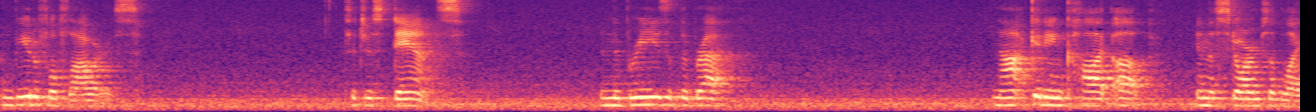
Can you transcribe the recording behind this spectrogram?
and beautiful flowers to just dance in the breeze of the breath, not getting caught up in the storms of life,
